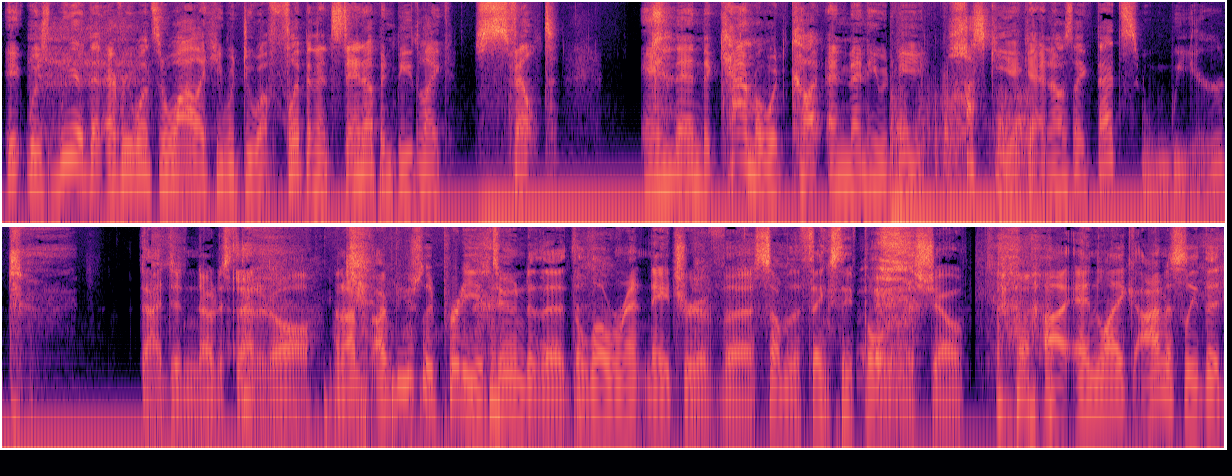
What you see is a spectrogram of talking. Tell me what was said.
it was weird that every once in a while like he would do a flip and then stand up and be like svelte. And then the camera would cut, and then he would be husky again. I was like, "That's weird." I didn't notice that at all. And I'm, I'm usually pretty attuned to the, the low rent nature of uh, some of the things they've pulled in this show. Uh, and like honestly, the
